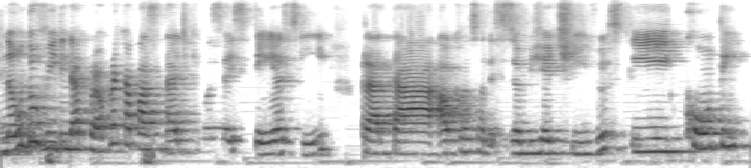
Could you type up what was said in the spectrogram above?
Não duvidem da própria capacidade que vocês têm, assim, para estar tá alcançando esses objetivos e contem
